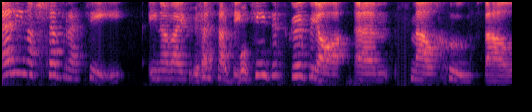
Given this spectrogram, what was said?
yn un o llyfrau ti, un o'r rai cyntaf yeah, ti, ti'n disgrifio yeah. um, smell chwd fel,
